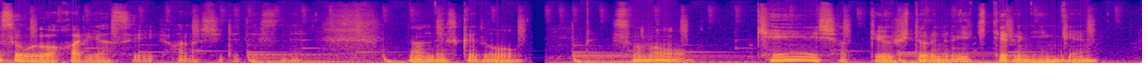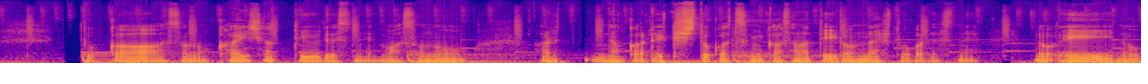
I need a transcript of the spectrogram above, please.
すごい分かりやすい話でですね。なんですけど、その経営者っていう一人の生きてる人間とか、その会社っていうですね、まあそのあれ、なんか歴史とか積み重なっていろんな人がですね、の栄意の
